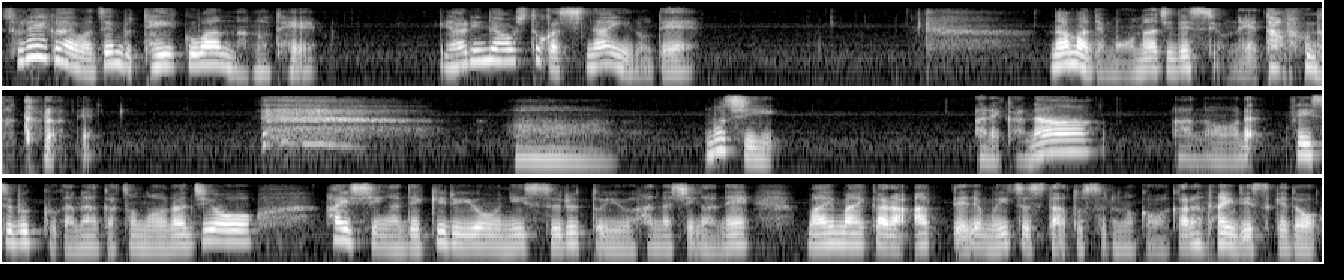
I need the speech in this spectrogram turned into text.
それ以外は全部テイクワンなのでやり直しとかしないので生でも同じですよね。多分だからね。うん。もしあれかな。あのラ Facebook がなんかそのラジオ配信ができるようにするという話がね前々からあってでもいつスタートするのかわからないですけど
